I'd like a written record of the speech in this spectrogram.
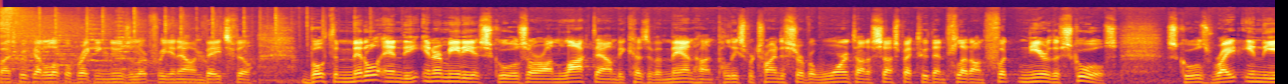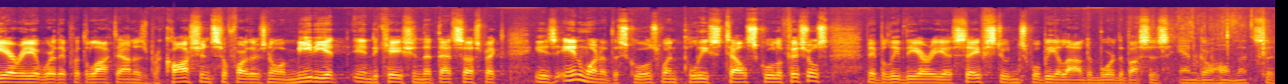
Much. We've got a local breaking news alert for you now in Batesville. Both the middle and the intermediate schools are on lockdown because of a manhunt. Police were trying to serve a warrant on a suspect who then fled on foot near the schools. Schools right in the area where they put the lockdown as a precaution. So far, there's no immediate indication that that suspect is in one of the schools. When police tell school officials they believe the area is safe, students will be allowed to board the buses and go home. That's a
